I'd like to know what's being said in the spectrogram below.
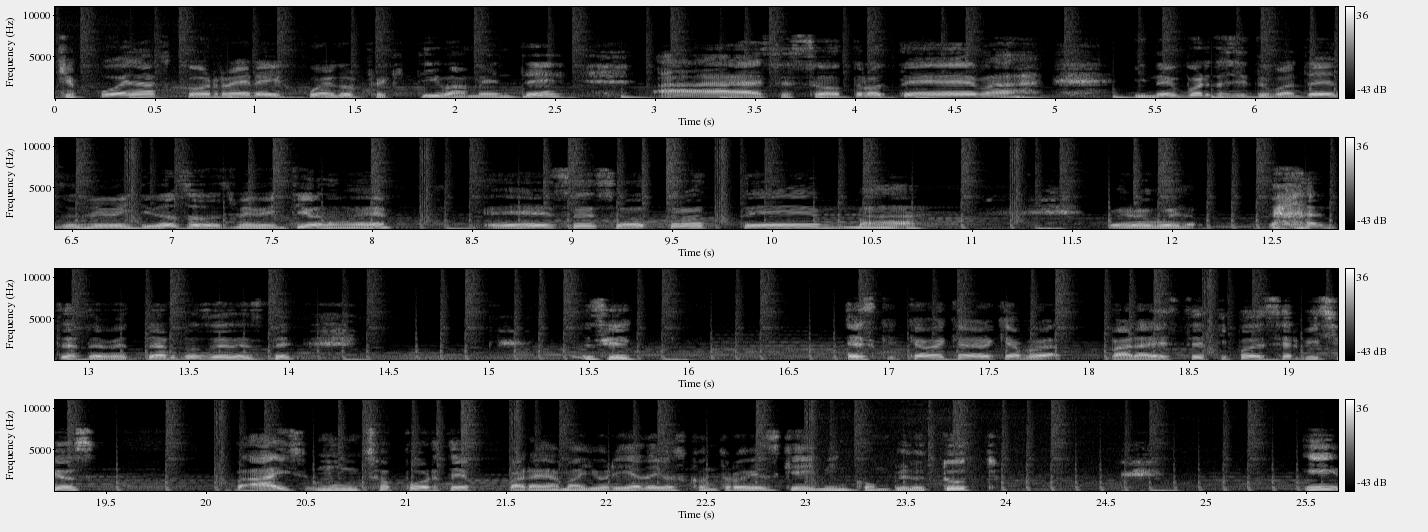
que puedas correr el juego efectivamente, ah, ese es otro tema. Y no importa si tu pantalla es 2022 o 2021, ¿eh? Ese es otro tema. Pero bueno, antes de meternos en este, es que, es que cabe aclarar que para este tipo de servicios hay un soporte para la mayoría de los controles gaming con Bluetooth. Y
